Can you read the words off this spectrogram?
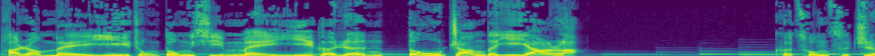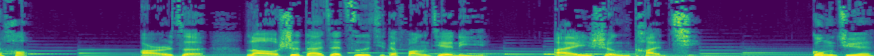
他让每一种东西、每一个人都长得一样了。可从此之后，儿子老是待在自己的房间里，唉声叹气。公爵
